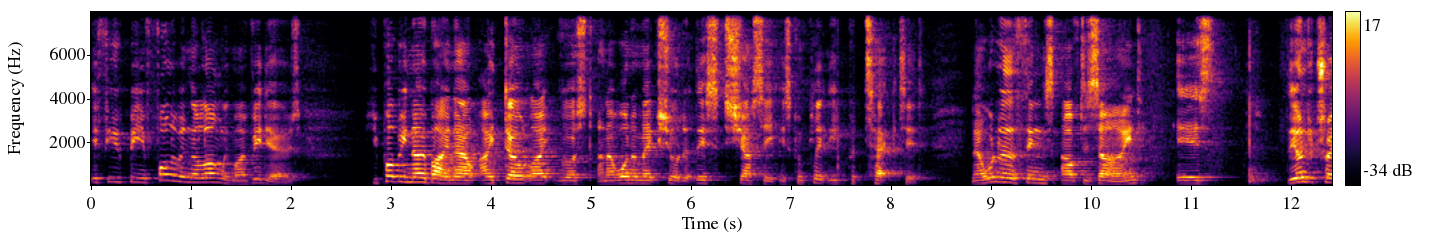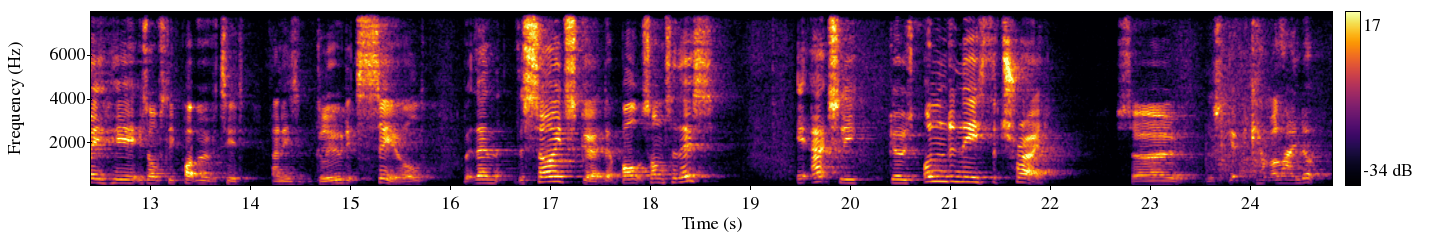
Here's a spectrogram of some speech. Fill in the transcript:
If you've been following along with my videos, you probably know by now I don't like rust and I want to make sure that this chassis is completely protected. Now one of the things I've designed is the under tray here is obviously pop riveted and is glued, it's sealed, but then the side skirt that bolts onto this, it actually goes underneath the tray. So let's get the camera lined up.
